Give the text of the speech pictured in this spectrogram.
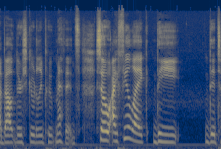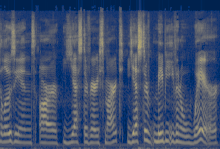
about their scootily poop methods so i feel like the the Talosians are yes they're very smart. Yes they're maybe even aware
